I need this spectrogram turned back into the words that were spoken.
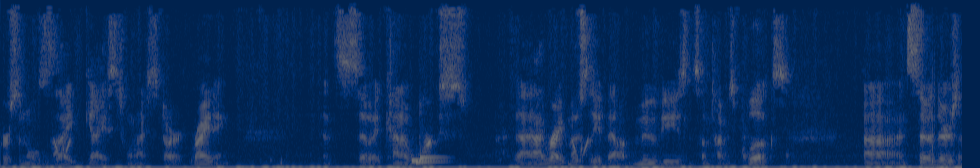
personal zeitgeist when I start writing. And so it kind of works. I write mostly about movies and sometimes books, uh, and so there's a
